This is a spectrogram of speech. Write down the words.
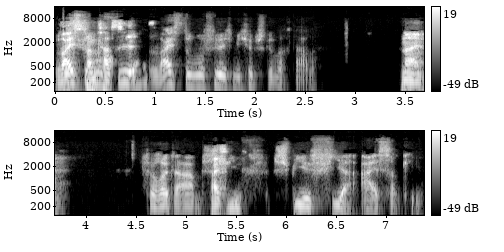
Weißt du, fantastisch. wofür, weißt du, wofür ich mich hübsch gemacht habe? Nein. Für heute Abend. Spiel, Spiel 4, Eishockey.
